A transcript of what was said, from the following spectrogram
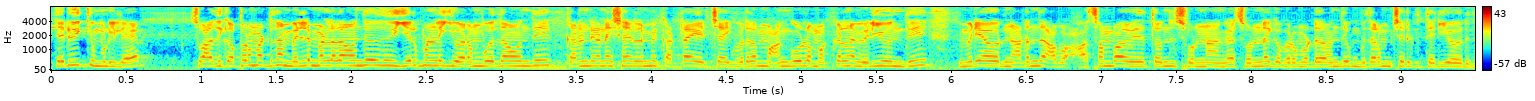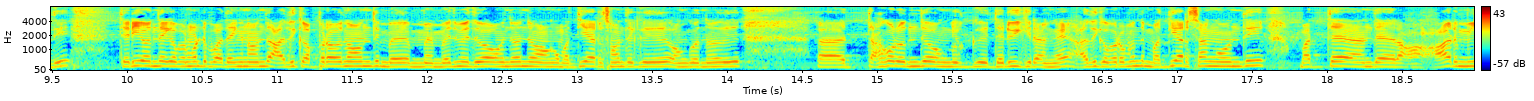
தெரிவிக்க முடியல. ஸோ அதுக்கப்புறம் மட்டும் தான் மெல்ல மெல்ல தான் வந்து இயல்பு நிலைக்கு வரும்போது தான் வந்து கரண்ட் கனெக்ஷன் எல்லாமே கட் ஆயிடுச்சு. அதுக்கப்புறம் தான் அங்கே உள்ள மக்கள்லாம் வெளியே வந்து இந்த அவர் ஒரு நடந்த அசம்பாவிதத்தை வந்து சொன்னாங்க. சொன்னதுக்கு மட்டும் தான் வந்து முதலமைச்சருக்கு தெரிய வருது. தெரிய வந்ததுக்கப்புறம் மட்டும் பார்த்தீங்கன்னா வந்து அதுக்கப்புறம் தான் வந்து மெ- மெது மெதுவாக வந்து வந்து அவங்க மத்திய அரசாங்கத்துக்கு அவங்க வந்து தகவல் வந்து அவங்களுக்கு தெரிவிக்கிறாங்க. அதுக்கப்புறம் வந்து மத்திய அரசாங்கம் வந்து மற்ற அந்த ஆர்மிஸ்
